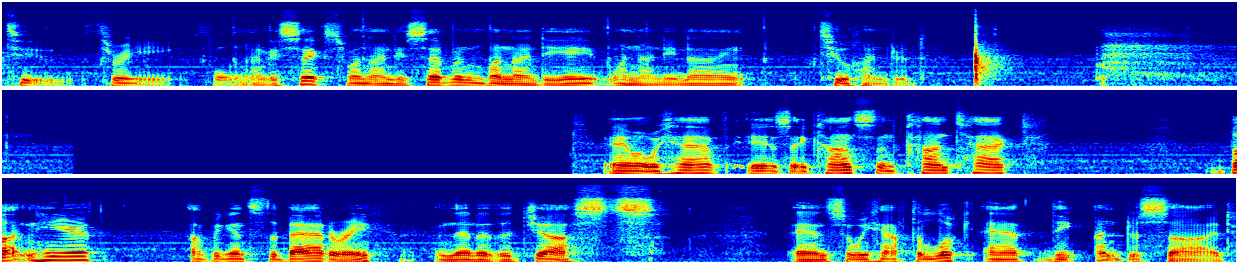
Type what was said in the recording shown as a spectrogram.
two, three, four, 196, 197, 198, 199, 200. And what we have is a constant contact button here up against the battery, and then it adjusts. And so we have to look at the underside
